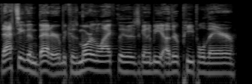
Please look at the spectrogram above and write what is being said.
that's even better because more than likely there's going to be other people there.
